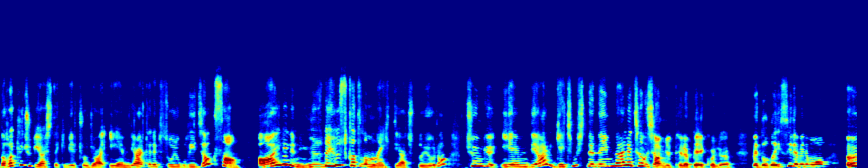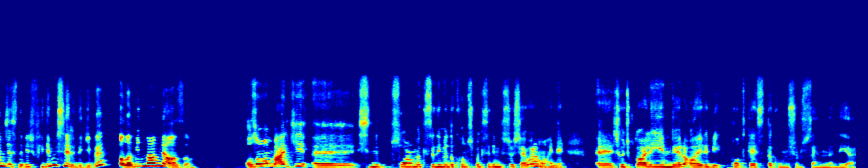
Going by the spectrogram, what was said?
daha küçük yaştaki bir çocuğa EMDR terapisi uygulayacaksam ailenin yüzde yüz katılımına ihtiyaç duyuyorum. Çünkü EMDR geçmiş deneyimlerle çalışan bir terapi ekolü ve dolayısıyla benim o öncesinde bir film şeridi gibi alabilmem lazım. O zaman belki e, şimdi sormak istediğim ya da konuşmak istediğim bir sürü şey var ama hani e, çocuklarla EMDR'ı ayrı bir podcast'te konuşuruz seninle diye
